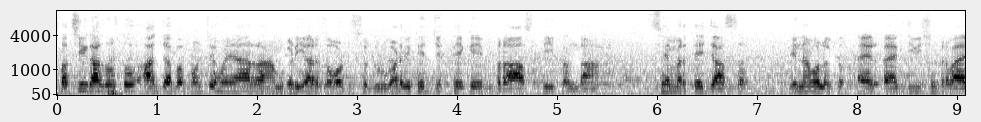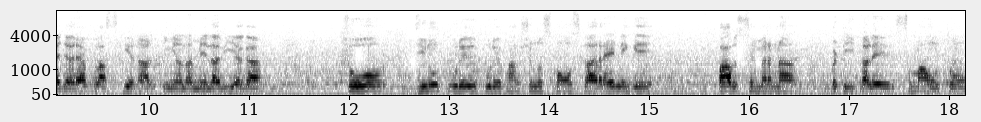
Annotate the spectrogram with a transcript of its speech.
ਸਤਿ ਸ਼੍ਰੀ ਅਕਾਲ ਦੋਸਤੋ, ਅੱਜ ਆਪਾਂ ਪਹੁੰਚੇ ਹੋਏ ਹਾਂ ਰਾਮਗੜੀਆ ਰਿਜ਼ੋਰਟ ਸਰਦੂਲਗੜ੍ਹ ਵਿਖੇ, ਜਿੱਥੇ ਕਿ ਵਿਰਾਸਤੀ ਤੰਦਾਂ, ਸਿਮਰ ਤੇ ਜਸ, ਇਹਨਾਂ ਵੱਲੋਂ ਇੱਕ ਐਗਜੀਬਿਸ਼ਨ ਕਰਵਾਇਆ ਜਾ ਰਿਹਾ, ਪਲੱਸ ਕੀ ਨਾਲ ਤੀਆਂ ਦਾ ਮੇਲਾ ਵੀ ਹੈਗਾ। ਸੋ ਜਿਹਨੂੰ ਪੂਰੇ ਦੇ ਪੂਰੇ ਫੰਕਸ਼ਨ ਨੂੰ ਸਪਾਂਸ ਕਰ ਰਹੇ ਨੇਗੇ ਭਵ ਸਿਮਰਨ ਬਟੀਕ ਵਾਲੇ ਸਮਾਉਂ ਤੋਂ।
